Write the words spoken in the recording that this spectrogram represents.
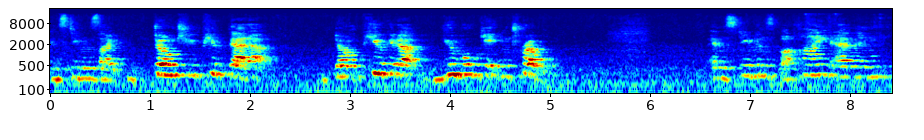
And Stephen's like, don't you puke that up. Don't puke it up. You will get in trouble. And Stephen's behind Evan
